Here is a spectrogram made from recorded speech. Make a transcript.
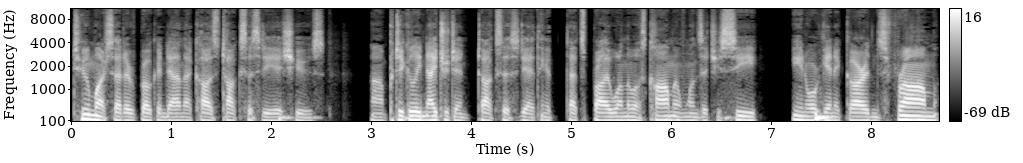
too much that have broken down that cause toxicity issues, uh, particularly nitrogen toxicity. I think that's probably one of the most common ones that you see in organic gardens from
